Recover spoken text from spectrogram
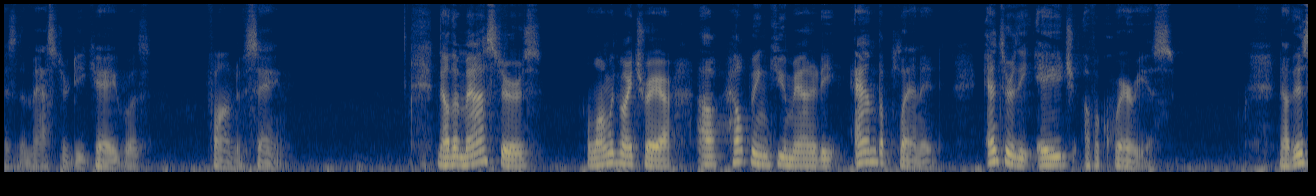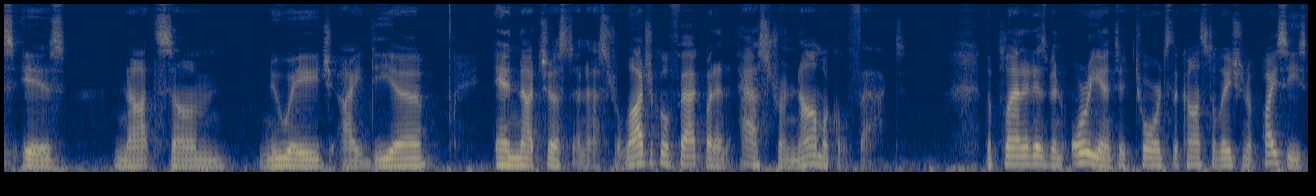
as the Master DK was fond of saying. Now, the Masters, along with Maitreya, are helping humanity and the planet enter the age of Aquarius. Now, this is not some New Age idea and not just an astrological fact, but an astronomical fact. The planet has been oriented towards the constellation of Pisces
